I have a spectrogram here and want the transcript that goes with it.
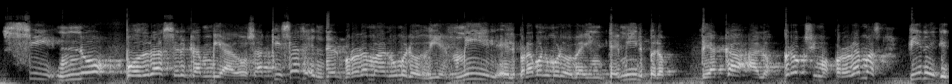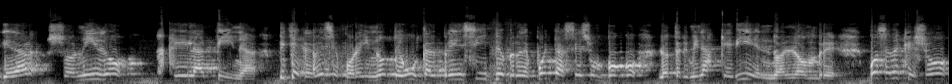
Sí, no podrá ser cambiado. O sea, quizás entre el programa número 10.000, el programa número 20.000, pero de acá a los próximos programas tiene que quedar sonido gelatina. Viste que a veces por ahí no te gusta al principio, pero después te haces un poco, lo terminás queriendo al nombre. Vos sabés que yo,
